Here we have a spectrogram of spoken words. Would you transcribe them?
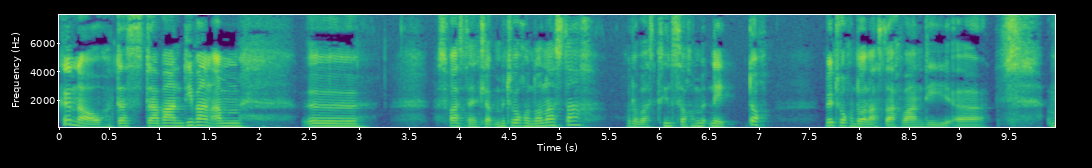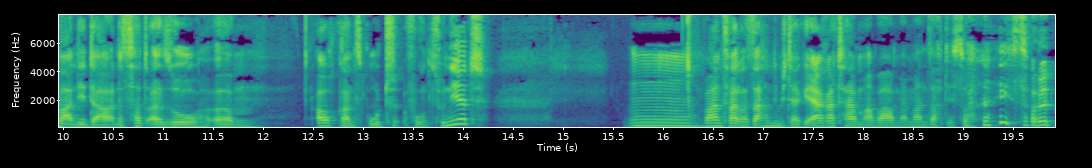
Genau, das da waren die waren am äh, was war es denn? Ich glaube Mittwoch und Donnerstag oder was? Dienstag und nee, doch Mittwoch und Donnerstag waren die äh, waren die da. Das hat also ähm, auch ganz gut funktioniert. Mm, waren zwei, drei Sachen, die mich da geärgert haben, aber mein Mann sagt, ich soll, ich soll,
